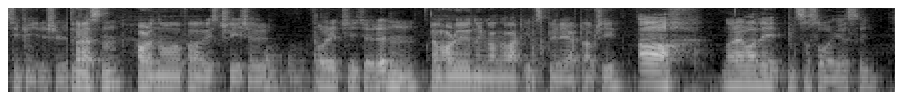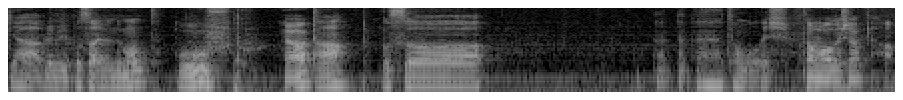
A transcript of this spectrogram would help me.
24-7. Forresten, har du noen favorittskikjører? Favorittskikjører? Mm. Eller har du noen gang vært inspirert av ski? Ah, når jeg var liten, så så jeg så jævlig mye på Simon Dumont. Uff. Ja. Ja, og så eh, eh, Tom Wallish. Tom Wallish, ja. Ja.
